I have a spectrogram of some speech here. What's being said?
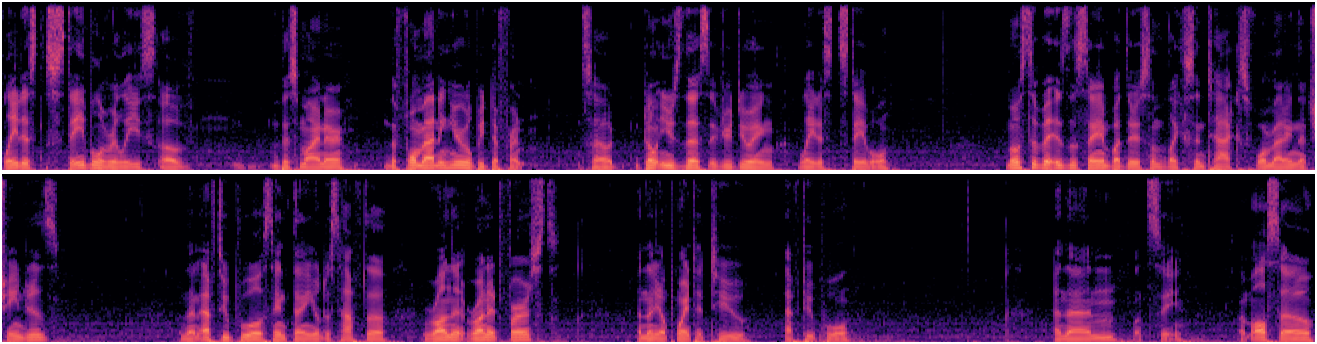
latest stable release of this miner, the formatting here will be different. So don't use this if you're doing latest stable. Most of it is the same, but there's some like syntax formatting that changes. And then F2 pool, same thing. You'll just have to run it, run it first, and then you'll point it to F2 pool. And then let's see. I'm also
